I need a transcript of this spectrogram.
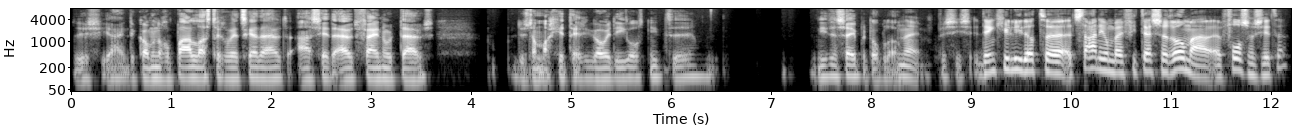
Dus ja, er komen nog een paar lastige wedstrijden uit. AZ uit, Feyenoord thuis. Dus dan mag je tegen Go Ahead Eagles niet, eh, niet een sepert oplopen. Nee, precies. Denken jullie dat eh, het stadion bij Vitesse Roma eh, vol zou zitten?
